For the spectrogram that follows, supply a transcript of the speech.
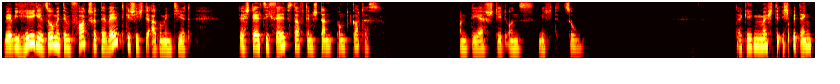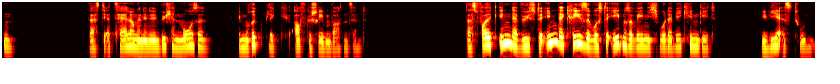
Wer wie Hegel so mit dem Fortschritt der Weltgeschichte argumentiert, der stellt sich selbst auf den Standpunkt Gottes. Und der steht uns nicht zu. Dagegen möchte ich bedenken, dass die Erzählungen in den Büchern Mose im Rückblick aufgeschrieben worden sind. Das Volk in der Wüste, in der Krise wusste ebenso wenig, wo der Weg hingeht, wie wir es tun.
